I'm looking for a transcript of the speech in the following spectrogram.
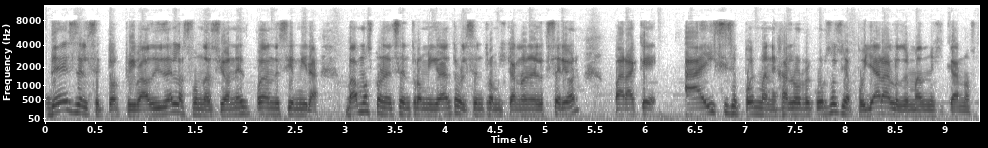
desde el sector privado y de las fundaciones puedan decir, mira, vamos con el centro migrante o el centro mexicano en el exterior para que ahí sí se pueden manejar los recursos y apoyar a los demás mexicanos.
